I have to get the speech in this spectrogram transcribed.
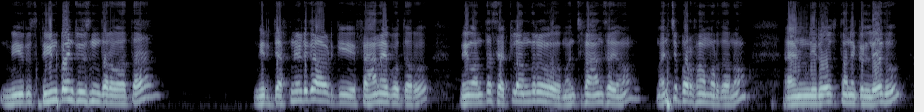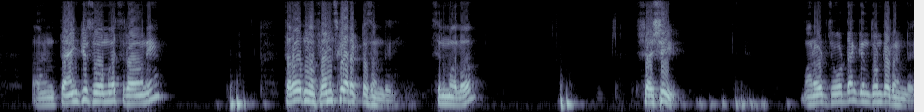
మీరు స్క్రీన్ పైన చూసిన తర్వాత మీరు డెఫినెట్గా ఆవిడకి ఫ్యాన్ అయిపోతారు. మేమంతా సెట్లు అందరూ మంచి ఫ్యాన్స్ అయ్యాం. మంచి పర్ఫార్మర్ తను. అండ్ ఈరోజు తను ఇక్కడ లేదు. And thank you so much Ravani. తర్వాత మా ఫ్రెండ్స్ క్యారెక్టర్స్ అండి సినిమాలో. శశి. మనోడు చూడడానికి ఇంత ఉంటాడండి.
